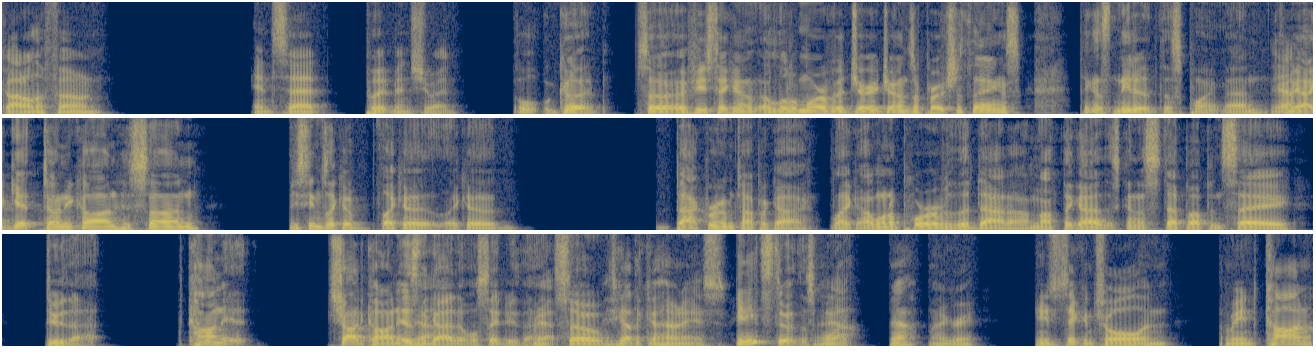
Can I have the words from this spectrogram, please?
got on the phone and said, "Put Minshew in." Well, good. So if he's taking a little more of a Jerry Jones approach to things, I think it's needed at this point, man. Yeah. I mean, I get Tony Khan, his son. He seems like a like a like a backroom type of guy. Like I want to pour over the data. I'm not the guy that's going to step up and say, "Do that." Khan, i- Shad Khan is Yeah. the guy that will say, "Do that." Yeah. So He's got the cojones. he needs to at this point. Yeah, yeah, I agree. He needs to take control, and I mean, Khan.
